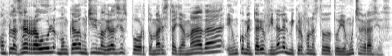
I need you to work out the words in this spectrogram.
Un placer, Raúl Moncada. Muchísimas gracias por tomar esta llamada. Eh, un comentario final, el micrófono es todo tuyo. Muchas gracias.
